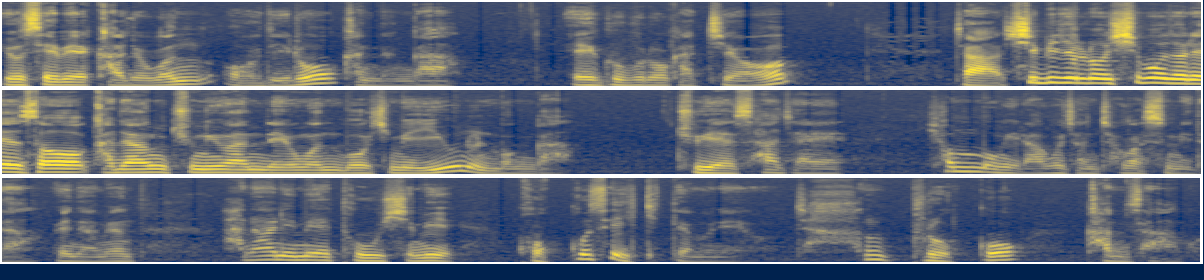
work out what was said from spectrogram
요셉의 가족은 어디로 갔는가? 애굽으로 갔죠. 자, 12절로 15절에서 가장 중요한 내용은 무엇이며 이유는 뭔가? 주의 사자의 현몽이라고 전 적었습니다. 왜냐하면 하나님의 도우심이 곳곳에 있기 때문에요. 참 부럽고 감사하고.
